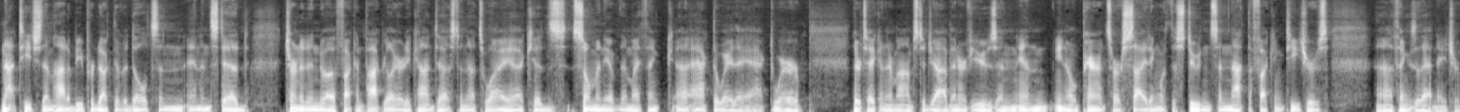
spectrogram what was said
not teach them how to be productive adults and and instead turn it into a fucking popularity contest. And that's why uh, kids, so many of them, I think, uh, act the way they act, where they're taking their moms to job interviews and and you know parents are siding with the students and not the fucking teachers, uh, things of that nature.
